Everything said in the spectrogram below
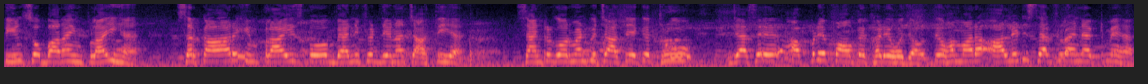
312 एम्प्लॉई हैं। सरकार एम्प्लॉयज़ को बेनिफिट देना चाहती है। सेंट्रल गवर्नमेंट भी चाहती है कि थ्रू जैसे अपने पाँव पे खड़े हो जाओ। तो हमारा ऑलरेडी सेल्फ लाइन एक्ट में है।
